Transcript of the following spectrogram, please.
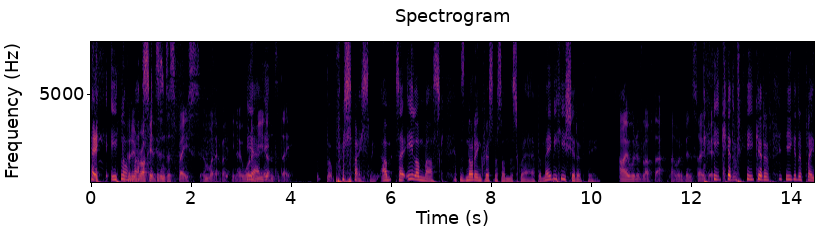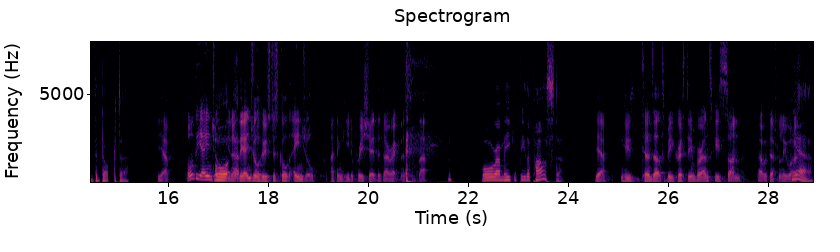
Elon Putting Musk rockets is, into space and whatever. You know, what Yeah, have you it- done today? but precisely. Um, so Elon Musk is not in Christmas on the Square, but maybe he should have been. I would have loved that. That would have been so good. He could have. He could have. He could have played the Doctor. yeah. Or the angel. Or, you know, uh, the angel who's just called Angel. I think he'd appreciate the directness of that. Or um, he could be the pastor. Yeah. Who turns out to be Christine Baranski's son. That would definitely work. Yeah,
